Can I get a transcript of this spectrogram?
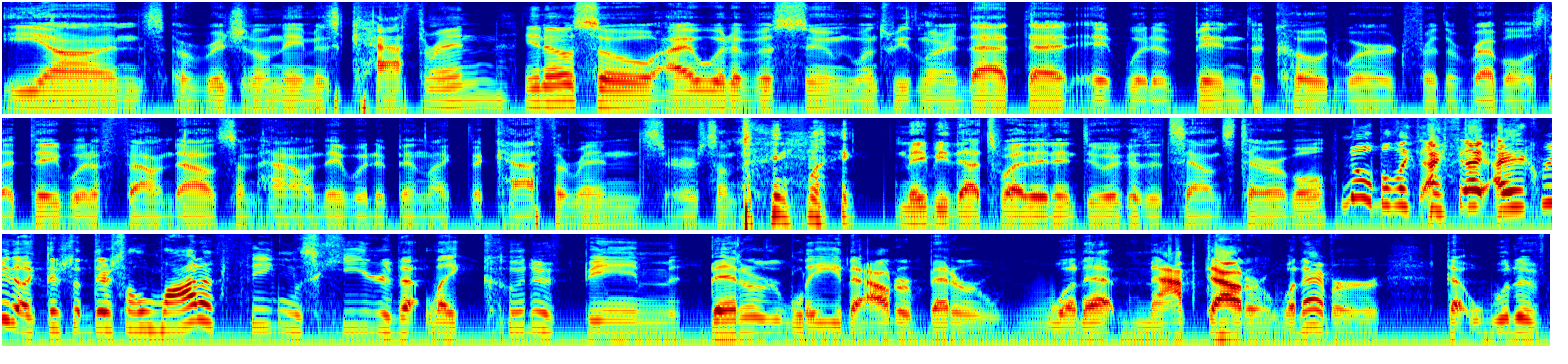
Aeon's original name is Catherine, you know, so I would have assumed once we learned that that it would have been the code word for the rebels that they would have found out somehow and they would have been like the Catherines or something like maybe that's why they didn't do it because it sounds terrible. No, but like I, I, agree. Like there's a, there's a lot of things here that like could have been better laid out or better what uh, mapped out or whatever that would have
